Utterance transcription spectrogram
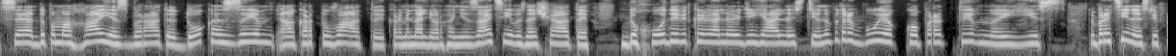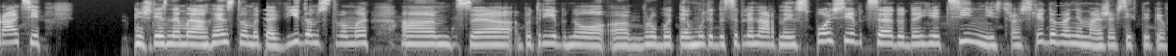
Це допомагає збирати докази, картувати кримінальні організації, визначати доходи від кримінальної діяльності. Не потребує кооперативної операційної співпраці. Між різними агентствами та відомствами це потрібно робити в мультидисциплінарний спосіб. Це додає цінність розслідування майже всіх типів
